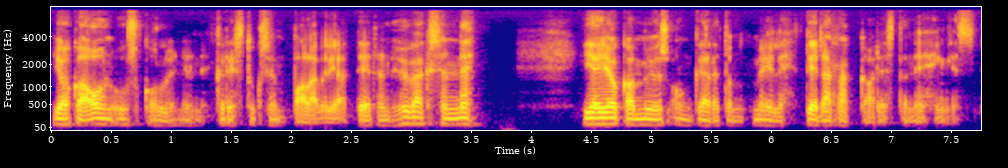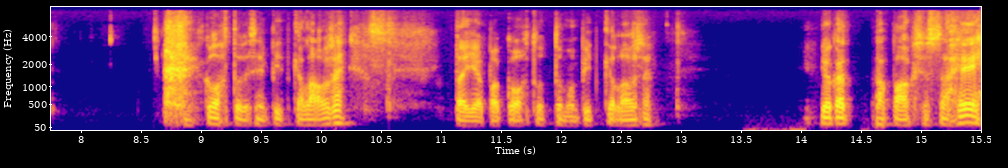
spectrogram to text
joka on uskollinen Kristuksen palvelija teidän hyväksenne, ja joka myös on kertonut meille teidän rakkaudestanne hengessä. Kohtuullisen pitkä lause, tai jopa kohtuuttoman pitkä lause. Joka tapauksessa he,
